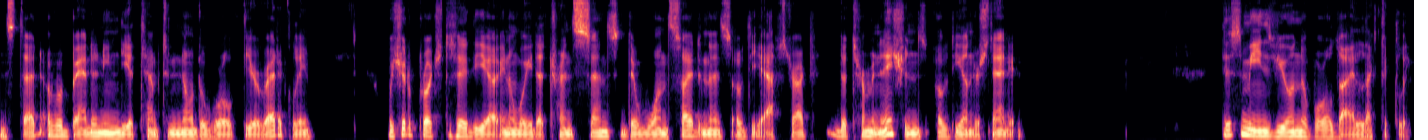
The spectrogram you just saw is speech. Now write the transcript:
instead of abandoning the attempt to know the world theoretically, we should approach this idea in a way that transcends the one sidedness of the abstract determinations of the understanding. This means viewing the world dialectically,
